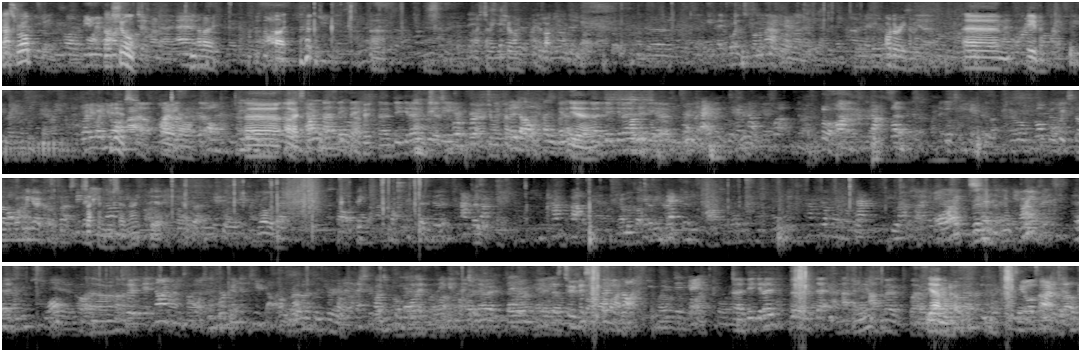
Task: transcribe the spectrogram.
That's Rob. That's Sean. Hello. Hi. Nice to meet you, Sean. Good luck. Odd or even? Um, even. It is. High or lower? Uh, okay. so- Okay. Do you want to cut it? Yeah. Second, you said, right? Yeah. There's two missing on final. Do you know the, the at, at the moment where Yeah, man. So your time as well.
